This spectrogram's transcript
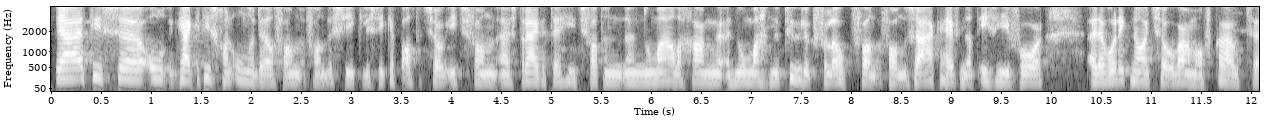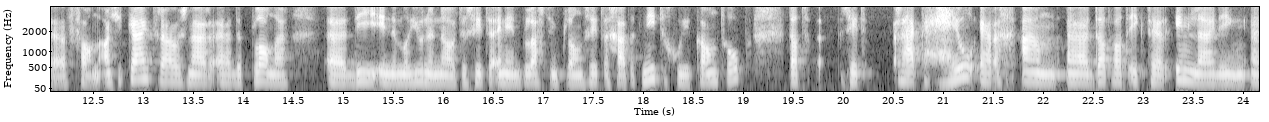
Ja, het is, uh, kijk, het is gewoon onderdeel van, van de cyclus. Ik heb altijd zoiets van uh, strijden tegen iets wat een, een, normale gang, een normaal natuurlijk verloop van, van de zaken heeft. En dat is hiervoor, uh, daar word ik nooit zo warm of koud van. Als je kijkt trouwens naar de plannen die in de miljoenennoten zitten en in het belastingplan zitten, gaat het niet de goede kant op. Dat zit raakt heel erg aan uh, dat wat ik ter inleiding uh,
